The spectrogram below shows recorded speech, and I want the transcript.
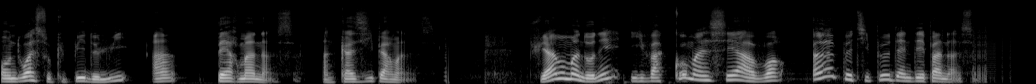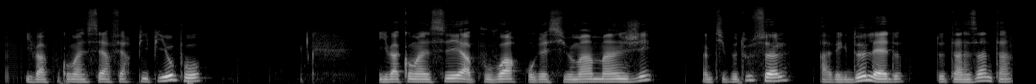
On doit s'occuper de lui en permanence, en quasi-permanence. Puis à un moment donné, il va commencer à avoir un petit peu d'indépendance. Il va commencer à faire pipi au pot. Il va commencer à pouvoir progressivement manger un petit peu tout seul, avec de l'aide de temps en temps.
